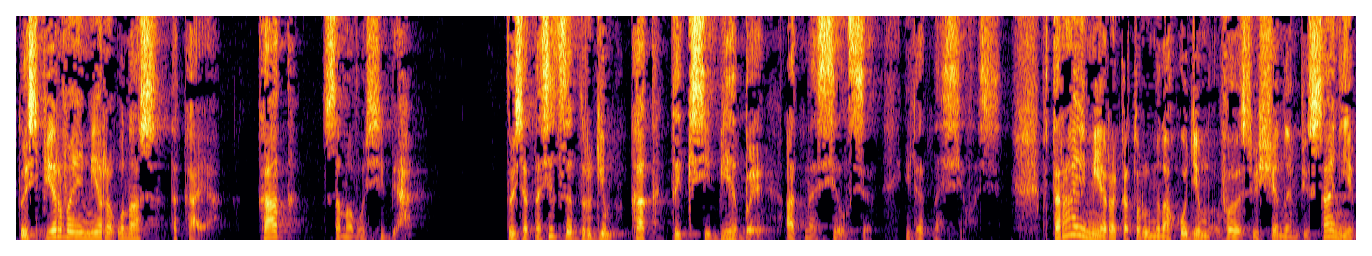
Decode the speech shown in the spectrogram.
То есть первая мера у нас такая, как самого себя – то есть относиться к другим, как ты к себе бы относился или относилась. Вторая мера, которую мы находим в Священном Писании,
